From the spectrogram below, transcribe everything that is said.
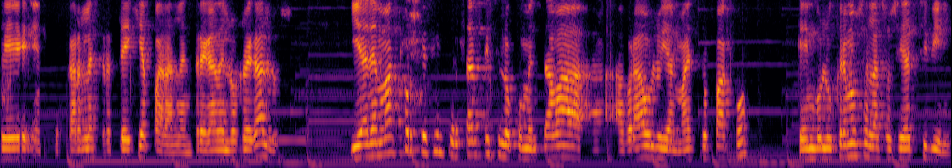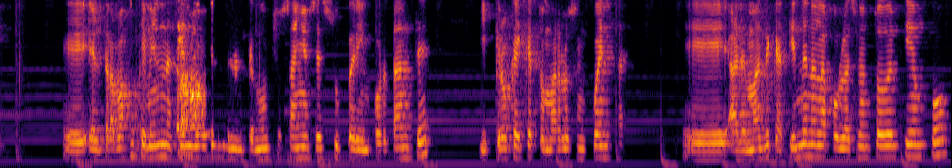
que enfocar la estrategia para la entrega de los regalos. Y además porque es importante, y se lo comentaba a, Braulio y al maestro Paco, que involucremos a la sociedad civil. Eh, el trabajo que vienen haciendo durante muchos años es súper importante y creo que hay que tomarlos en cuenta. Eh, además de que atienden a la población todo el tiempo,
